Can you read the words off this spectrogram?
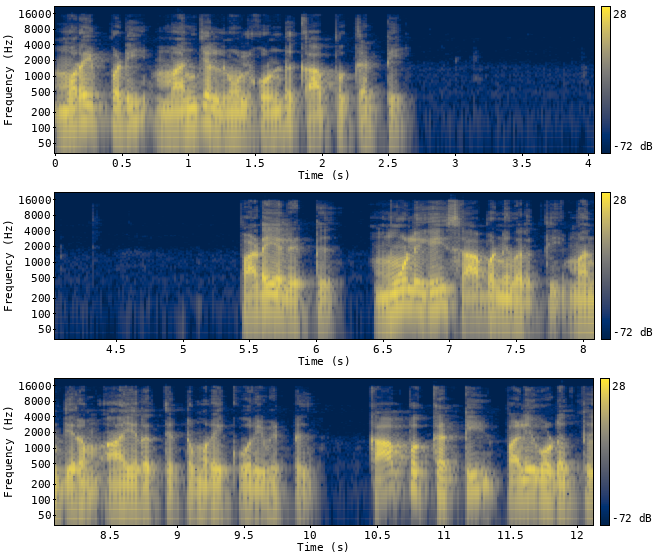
முறைப்படி மஞ்சள் நூல் கொண்டு காப்பு கட்டி படையலிட்டு மூலிகை சாப நிவர்த்தி மந்திரம் ஆயிரத்தெட்டு முறை கூறிவிட்டு காப்பு கட்டி பழி கொடுத்து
